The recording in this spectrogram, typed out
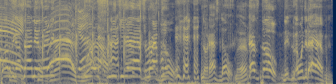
Pardison got signed to Atlantic? Yeah. You little sneaky ass That's rapper. dope. No, that's dope, man. That's dope. When did that happen?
